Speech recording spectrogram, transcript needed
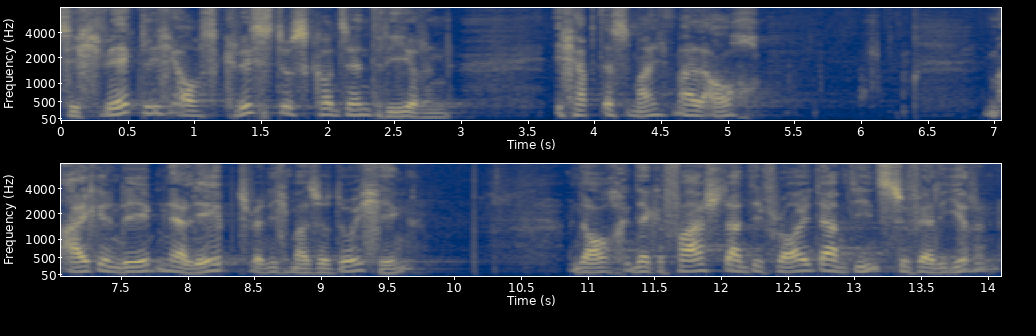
Sich wirklich auf Christus konzentrieren. Ich habe das manchmal auch im eigenen Leben erlebt, wenn ich mal so durchhing und auch in der Gefahr stand, die Freude am Dienst zu verlieren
